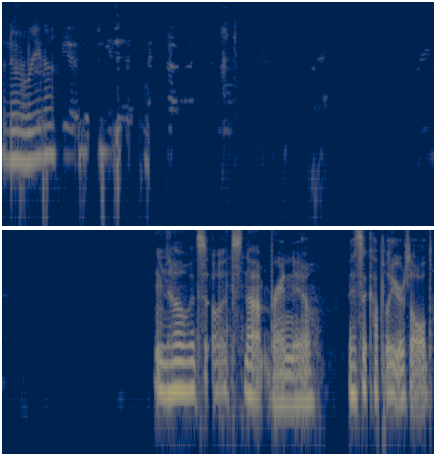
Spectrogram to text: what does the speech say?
A new arena. No, it's oh, it's not brand new. It's a couple years old.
